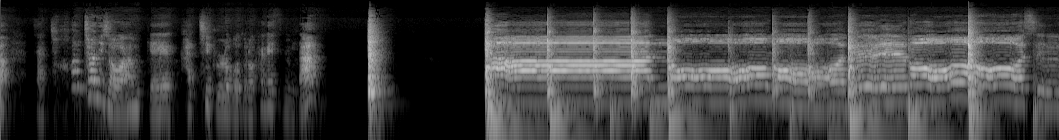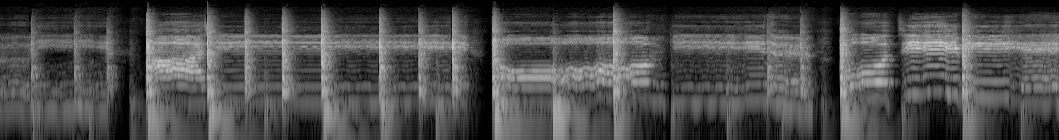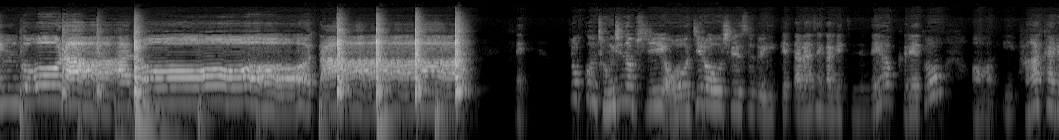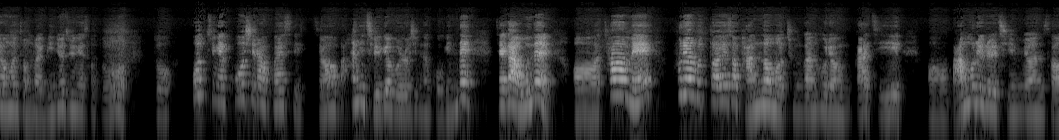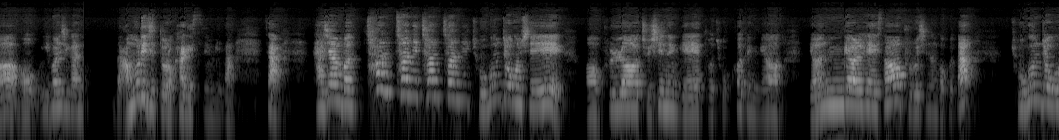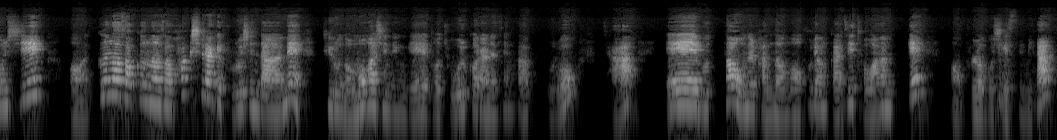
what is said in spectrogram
자, 천천히 저와 함께 같이 불러보도록 하겠습니다. 없이 어지러우실 수도 있겠다라는 생각이 드는데요. 그래도 어, 이 방아타령은 정말 민요 중에서도 또 꽃 중에 꽃이라고 할 수 있죠. 많이 즐겨 부르시는 곡인데 제가 오늘 어, 처음에 후렴부터 해서 반 넘어 중간 후렴까지 어, 마무리를 지으면서 어, 이번 시간 마무리 짓도록 하겠습니다. 자, 다시 한번 천천히 천천히 조금 조금씩 어, 불러주시는 게 더 좋거든요. 연결해서 부르시는 것보다 조금 조금씩 어, 끊어서 끊어서 확실하게 부르신 다음에 뒤로 넘어가시는 게 더 좋을 거라는 생각으로 자 에부터 오늘 반 넘어 후렴까지 저와 함께 어, 불러보시겠습니다.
